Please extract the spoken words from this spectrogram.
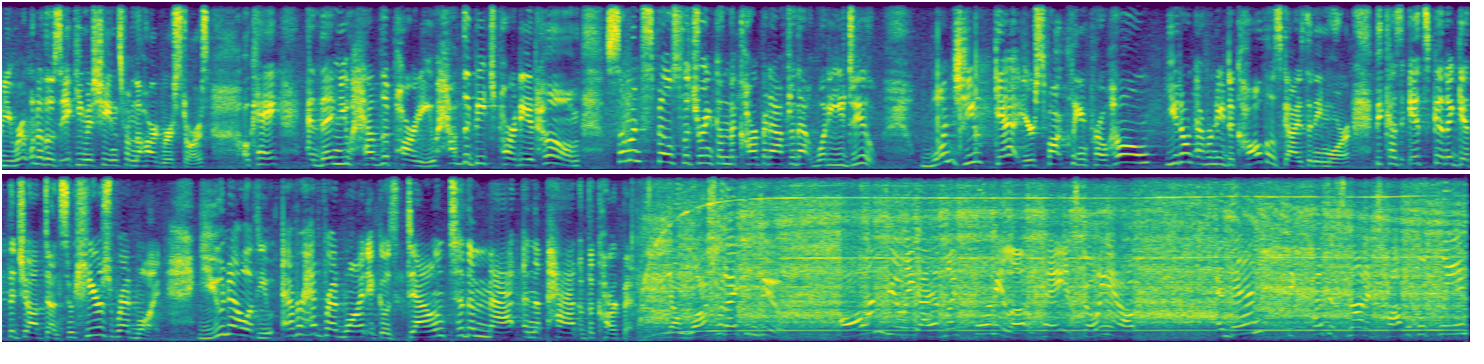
or you rent one of those icky machines from the hardware stores, okay? And then you have the party, you have the beach party at home. Someone spills the drink on the carpet after that, what do you do? Once you get your Spot Clean Pro home, you don't ever need to call those guys anymore because it's gonna get the job done. So here's red wine. You know if you ever had red wine, it goes down to the mat and the pad of the carpet. Now watch what I can do. All I'm doing, I have my formula, okay? It's going out. And then, because it's not a topical clean,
